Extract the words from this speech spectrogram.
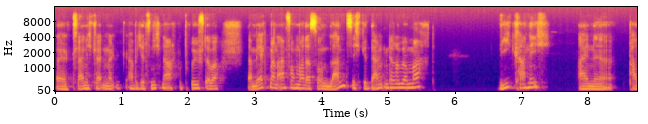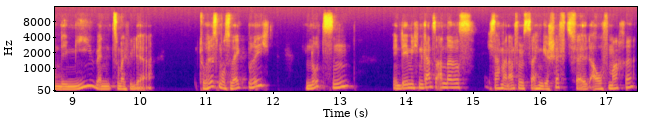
äh, Kleinigkeiten habe ich jetzt nicht nachgeprüft, aber da merkt man einfach mal, dass so ein Land sich Gedanken darüber macht, wie kann ich eine Pandemie, wenn zum Beispiel der Tourismus wegbricht, nutzen, indem ich ein ganz anderes, ich sage mal in Anführungszeichen, Geschäftsfeld aufmache,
